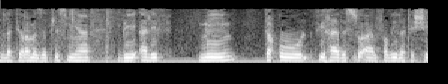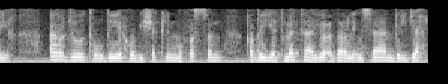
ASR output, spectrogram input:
التي رمزت لاسمها بألف ميم تقول في هذا السؤال فضيلة الشيخ أرجو توضيح وبشكل مفصل قضية متى يعذر الإنسان بالجهل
